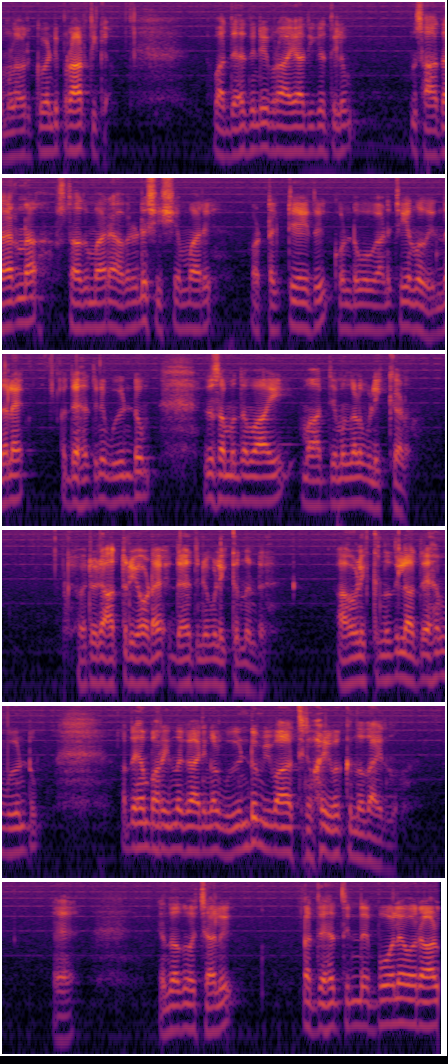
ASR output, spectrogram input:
നമ്മൾ അവർക്ക് വേണ്ടി പ്രാർത്ഥിക്കാം. അപ്പോൾ അദ്ദേഹത്തിന്റെ പ്രായാധിക്യത്തിലും സാധാരണ ഉസ്താദുമാരെ അവരുടെ ശിഷ്യന്മാർ പ്രൊട്ടക്റ്റ് ചെയ്ത് കൊണ്ടുപോവുകയാണ് ചെയ്യുന്നത്. ഇന്നലെ അദ്ദേഹത്തിന് വീണ്ടും ഇത് സംബന്ധമായി മാധ്യമങ്ങൾ വിളിക്കുകയാണ് ഒരു രാത്രിയോടെ അദ്ദേഹത്തിന് വിളിക്കുന്നുണ്ട്. ആ വിളിക്കുന്നതിൽ അദ്ദേഹം വീണ്ടും അദ്ദേഹം പറയുന്ന കാര്യങ്ങൾ വീണ്ടും വിവാദത്തിന് വഴിവെക്കുന്നതായിരുന്നു ഏ എന്താണെന്ന് വെച്ചാൽ അദ്ദേഹത്തിന്റെ പോലെ ഒരാൾ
